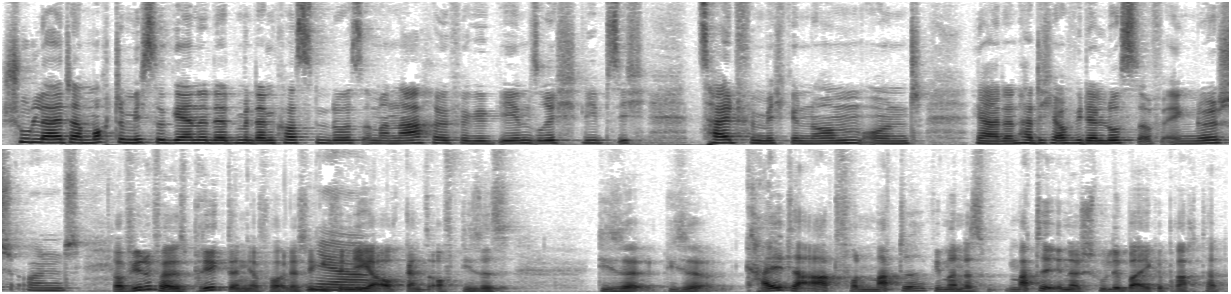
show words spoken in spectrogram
Schulleiter mochte mich so gerne. Der hat mir dann kostenlos immer Nachhilfe gegeben, so richtig lieb sich Zeit für mich genommen und ja, dann hatte ich auch wieder Lust auf Englisch und Auf jeden Fall, das prägt dann ja voll. Deswegen Ja. finde ich ja auch ganz oft dieses, diese, diese kalte Art von Mathe, wie man das Mathe in der Schule beigebracht hat,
